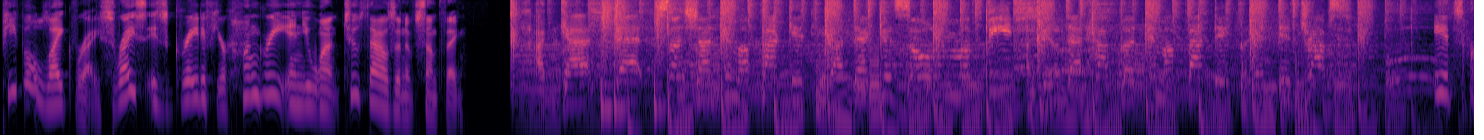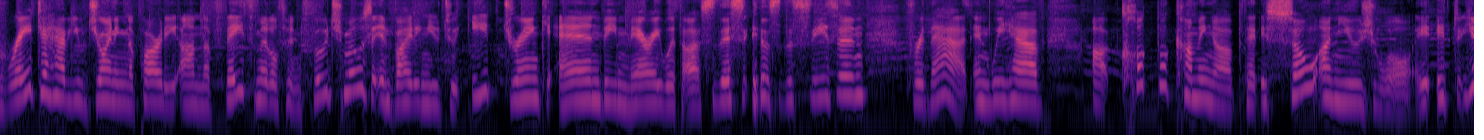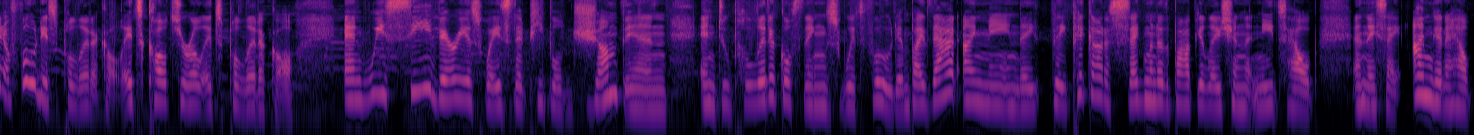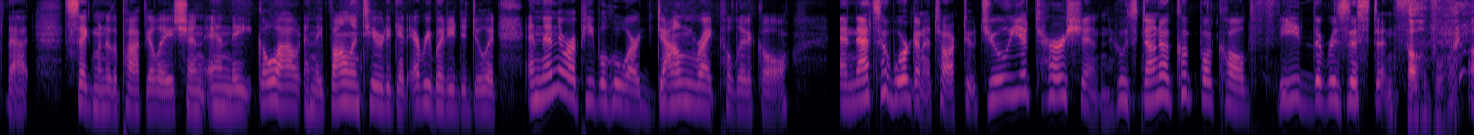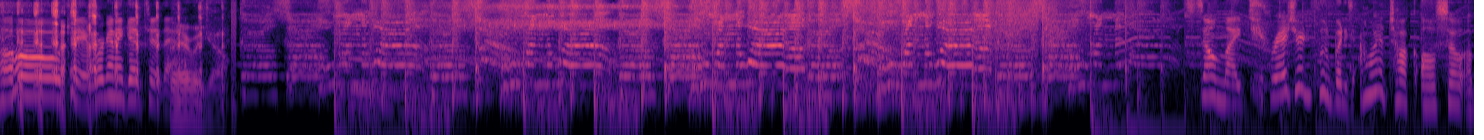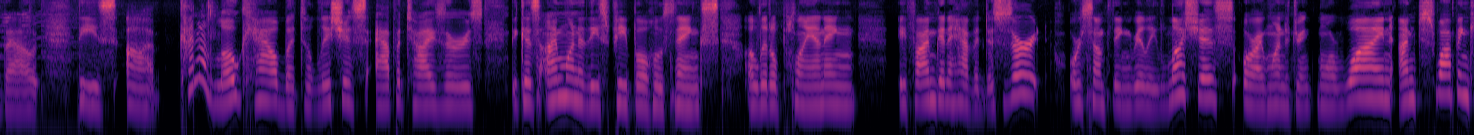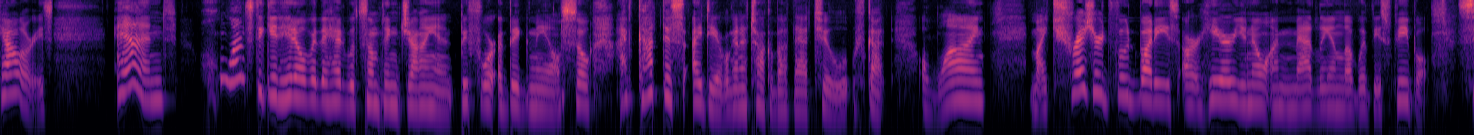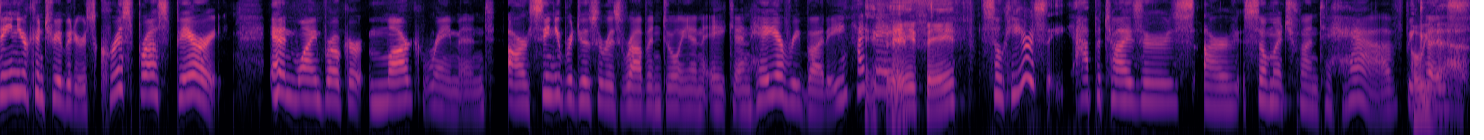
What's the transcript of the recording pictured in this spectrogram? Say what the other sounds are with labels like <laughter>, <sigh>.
People like rice. Rice is great if you're hungry and you want 2,000 of something. I got that sunshine in my pocket, got that good soul in my feet. I feel that hot blood in my body when it drops. It's great to have you joining the party on the Faith Middleton Food Schmooze, inviting you to eat, drink, and be merry with us. This is the season for that. And we have cookbook coming up that is so unusual. It, it, you know, food is political. It's cultural. It's political, and we see various ways that people jump in and do political things with food. And by that I mean they they pick out a segment of the population that needs help, and they say, "I'm going to help that segment of the population," and they go out and they volunteer to get everybody to do it. And then there are people who are downright political and that's who we're going to talk to Julia Turshen, who's done a cookbook called Feed the Resistance. Oh, boy. Oh, <laughs> okay, we're going to get to that. There we go. Girls, who run the world? Girls, who run the world? Girls, who run the world? Girls, who run the world? Girls, who run the world? So, my treasured food buddies, I want to talk also about these uh, kind of low cal but delicious appetizers because I'm one of these people who thinks a little planning, if I'm going to have a dessert or something really luscious or I want to drink more wine, I'm swapping calories. And who wants to get hit over the head with something giant before a big meal? So I've got this idea. We're going to talk about that too. We've got a wine. My treasured food buddies are here. You know, I'm madly in love with these people. Senior contributors Chris Prosperi and wine broker Mark Raymond. Our senior producer is Robin Doyen Aiken. Hey, everybody. Hi, Faith. Hey, Faith. so here's appetizers are so much fun to have because Oh, yeah.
